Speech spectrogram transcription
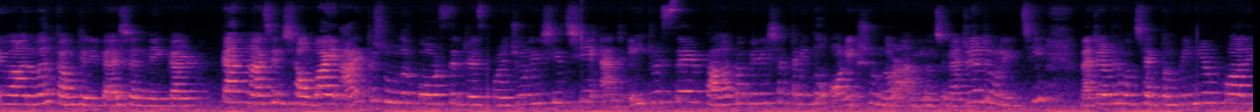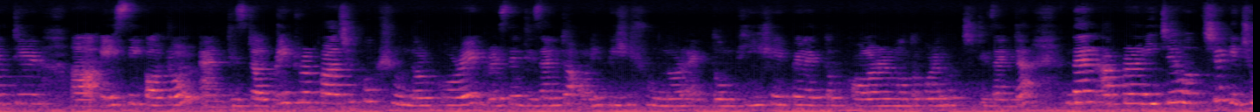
everyone, welcome to the Fashion Maker. কেমন আছেন সবাই? আরেকটা সুন্দর কোর্সের ড্রেস পরে চলে এসেছি অ্যান্ড এই ড্রেসের কালার কম্বিনেশনটা কিন্তু অনেক সুন্দর। আমি হচ্ছে ম্যাটেরিয়ালটা বলে দিচ্ছি। ম্যাটেরিয়ালটা হচ্ছে একদম প্রিমিয়াম কোয়ালিটির AC cotton and digital print work করা আছে। খুব সুন্দর করে ড্রেসের ডিজাইনটা অনেক বেশি সুন্দর, একদম ভি শেপের একদম কলারের মতো করে হচ্ছে ডিজাইনটা দেন আপনারা নিচে হচ্ছে কিছু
